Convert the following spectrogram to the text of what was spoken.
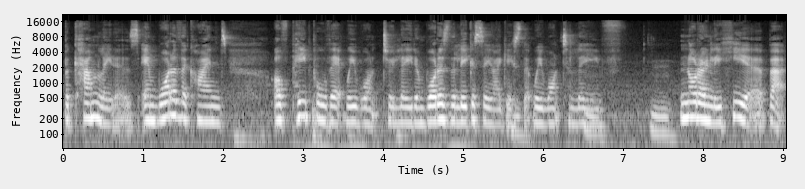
become leaders? And what are the kinds of people that we want to lead? And what is the legacy, I guess, mm. that we want to leave? Mm. Not only here, but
